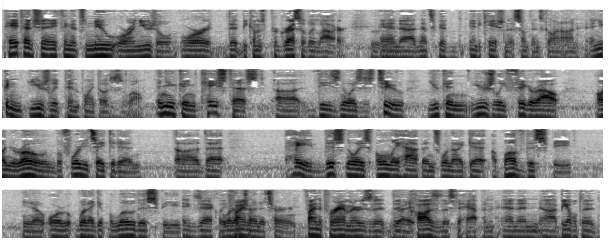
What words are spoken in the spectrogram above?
pay attention to anything that's new or unusual or that becomes progressively louder, Mhm. and, uh, and that's a good indication that something's going on. And you can usually pinpoint those as well. And you can case test uh, these noises too. You can usually figure out on your own before you take it in uh, that, hey, this noise only happens when I get above this speed, you know, or when I get below this speed. Exactly. When I'm trying to turn. Find the parameters that, that Right. cause this to happen, and then uh, be able to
